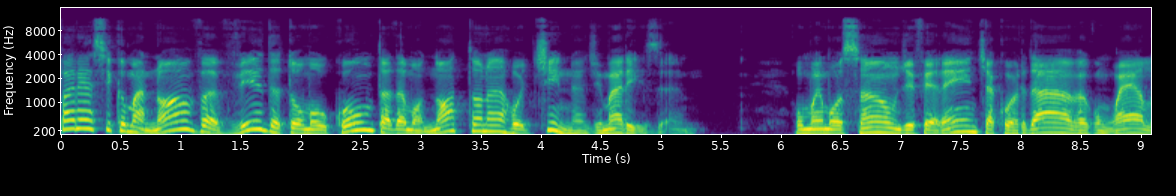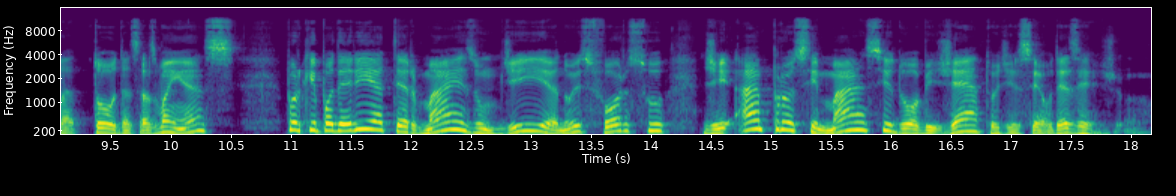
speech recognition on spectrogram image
parece que uma nova vida tomou conta da monótona rotina de Marisa. Uma emoção diferente acordava com ela todas as manhãs, porque poderia ter mais um dia no esforço de aproximar-se do objeto de seu desejo.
